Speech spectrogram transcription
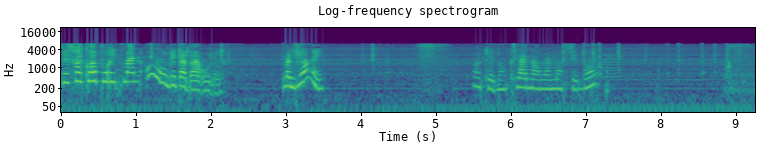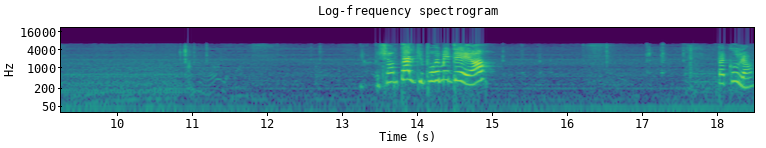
Ce sera quoi pour Hitman Oh, des tabacs. Bonne journée. Ok, donc là, normalement, c'est bon. Chantal, tu pourrais m'aider, hein? Pas cool, hein?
